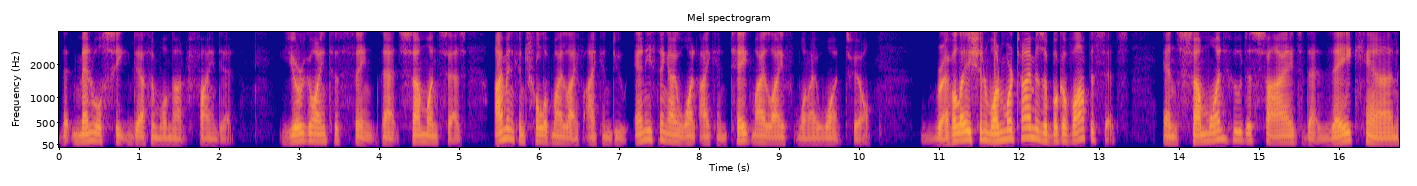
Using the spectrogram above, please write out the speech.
that men will seek death and will not find it. You're going to think that someone says, I'm in control of my life. I can do anything I want. I can take my life when I want to. Revelation, one more time, is a book of opposites. And someone who decides that they can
